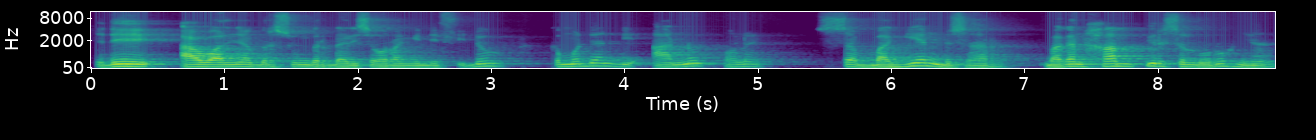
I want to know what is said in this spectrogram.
Jadi awalnya bersumber dari seorang individu, kemudian dianut oleh sebagian besar, bahkan hampir seluruhnya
